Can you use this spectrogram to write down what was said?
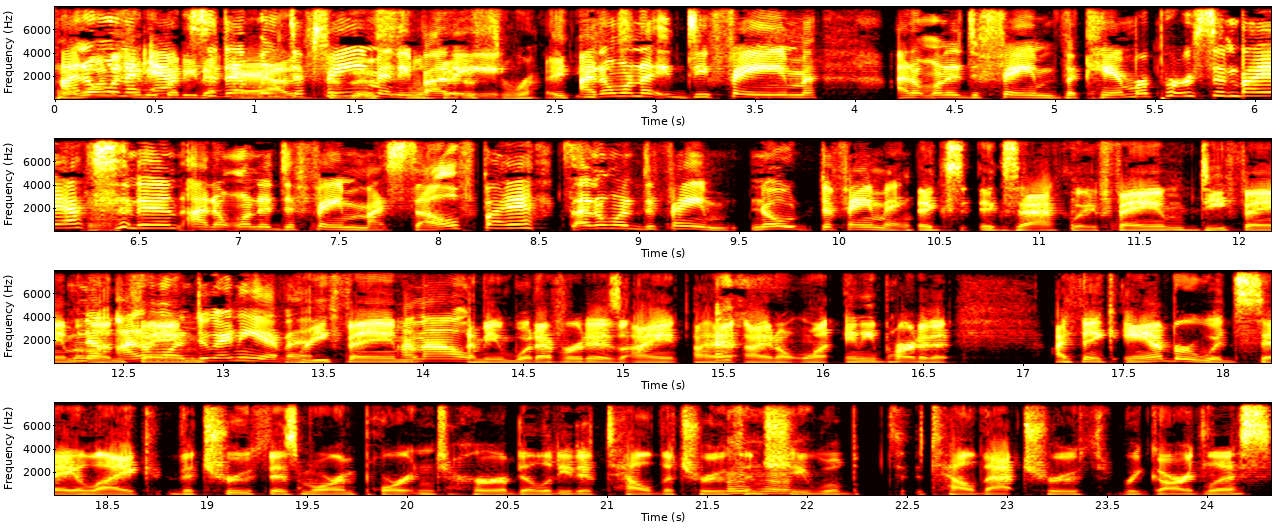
I don't, want want to to accidentally to defame this anybody. list, right? I don't want to defame. I don't want to defame the camera person by accident. I don't want to defame myself by accident. I don't want to defame. No defaming. Ex- exactly. Fame, defame, No, I don't wanna do any of it. Refame. I'm out. I mean, whatever it is, I, I I don't want any part of it. I think Amber would say like the truth is more important to her ability to tell the truth, and mm-hmm. she will t- tell that truth regardless.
